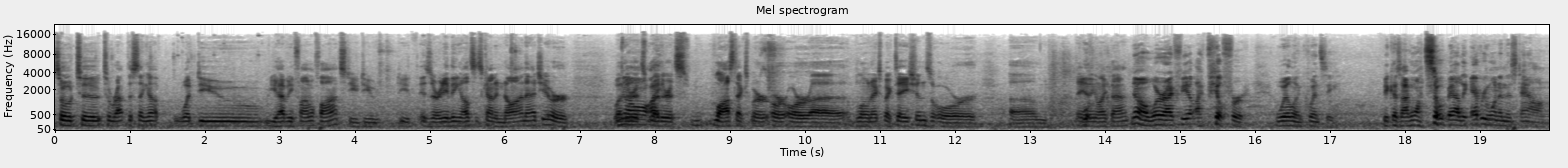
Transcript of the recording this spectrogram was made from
So to, to wrap this thing up, what do you you have any final thoughts? Do you do, you, do you, is there anything else that's kind of gnawing at you, or whether No, it's I- whether it's lost ex- or or, or uh, blown expectations or um, anything like that? No, where I feel I feel for Will and Quincy because I want so badly. Everyone in this town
